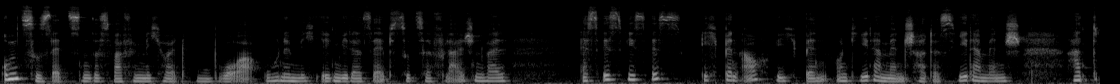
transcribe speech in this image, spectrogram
umzusetzen. Das war für mich heute, boah, ohne mich irgendwie da selbst zu zerfleischen, weil es ist, wie es ist. Ich bin auch, wie ich bin und jeder Mensch hat es. Jeder Mensch hat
